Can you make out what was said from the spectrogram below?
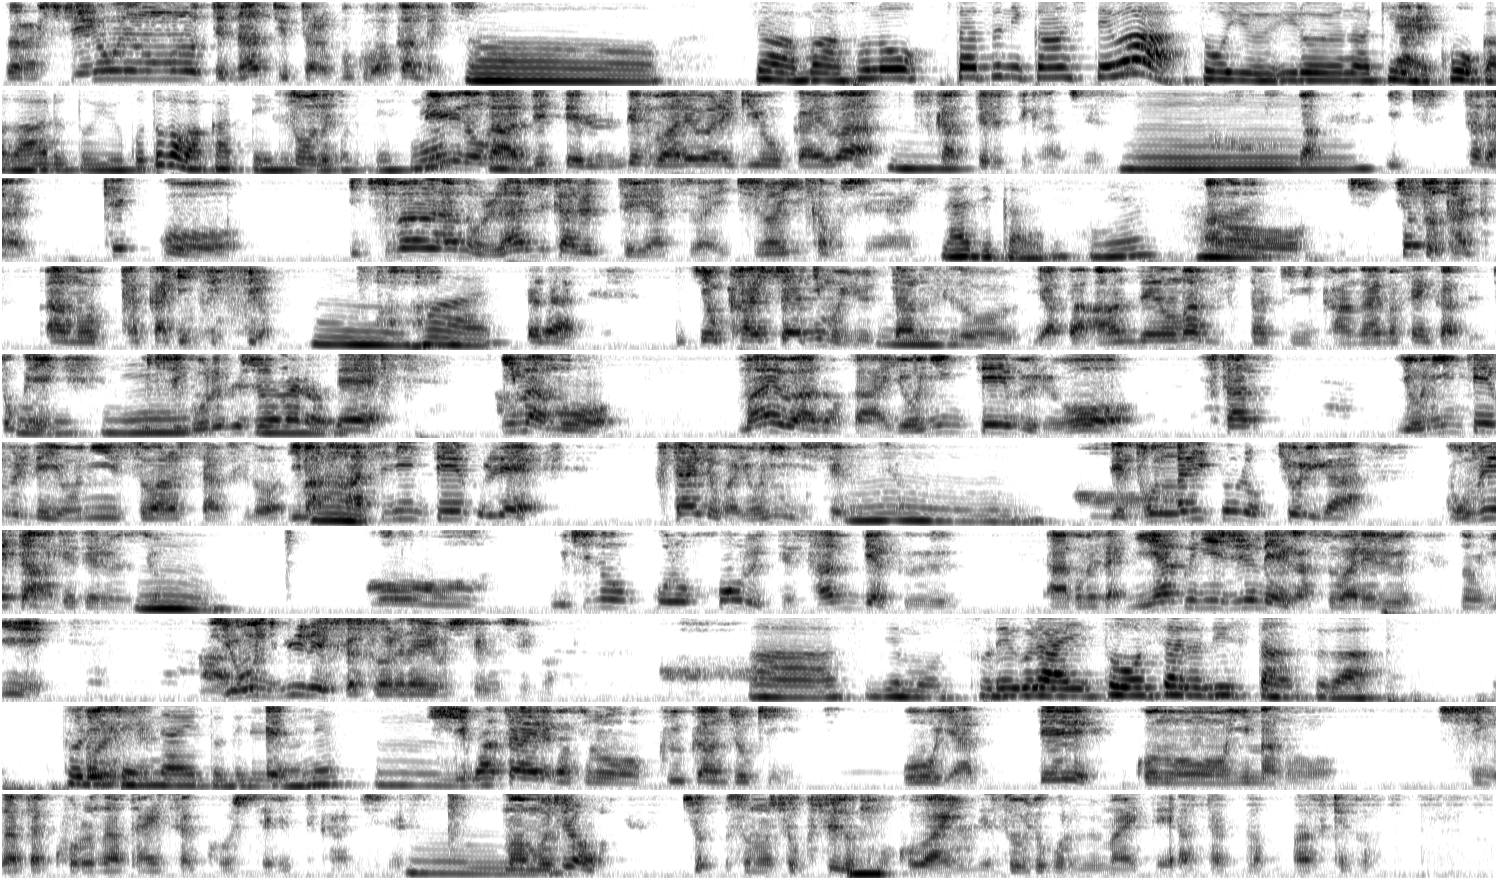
だから主要のものって何て言ったら僕わかんないんですよ。ああ。じゃあまあその二つに関しては、そういういろいろな菌に効果があるということが分かっているというそうです。ことですね。っていうのがはい出てるんで、我々業界は使ってるって感じです。うーん。まあ一ただ、結構、一番あの、ラジカルっていうやつは一番いいかもしれないです。ラジカルですね。あはの、ちちょっとたあの高いんですよ。い。うん、はい。ただ、一応会社にも言ったんですけど、やっぱ安全をまず先に考えませんかって。特にそうちゴルフ場なので、今もう、前はなんか4人テーブルを、2、4人テーブルで4人座らせてたんですけど、今うん8人テーブルで2人とか4人にしてるんですよ。うん。で、隣との距離が5メーター空けてるんですよ。うん。うちのこのホールって300、あ、ごめんなさい、220名が座れるのに、はい40名しか座れないようにしてるんですよ、今。ああ、でもそれぐらいソーシャルディスタンスが取れていないとですよね。うん。暇さえあればその空間除菌をやって、この今の新型コロナ対策をしてるって感じです。うんまあもちろん、ちょその食中毒も怖いんで、そういうところを踏まえてやったと思いますけど。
